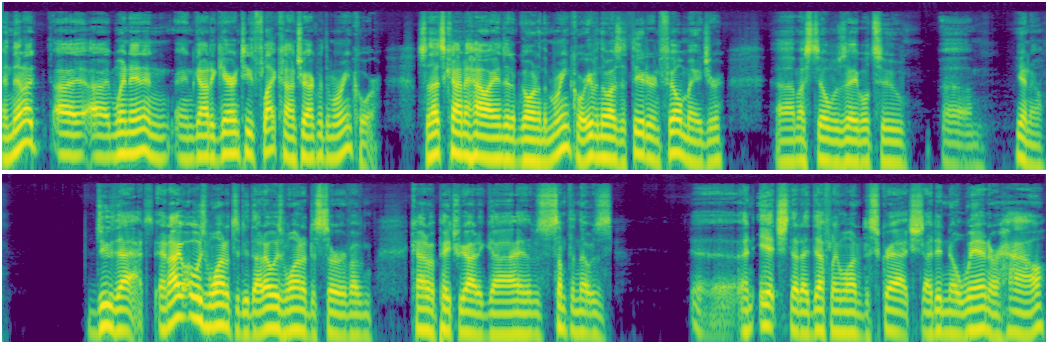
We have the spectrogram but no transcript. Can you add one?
and then I, I, I went in and, and got a guaranteed flight contract with the Marine Corps. So that's kind of how I ended up going to the Marine Corps. Even though I was a theater and film major, um, I still was able to, um, you know, do that. And I always wanted to do that. I always wanted to serve. I'm kind of a patriotic guy. It was something that was uh, an itch that I definitely wanted to scratch. I didn't know when or how,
